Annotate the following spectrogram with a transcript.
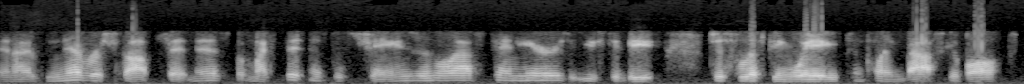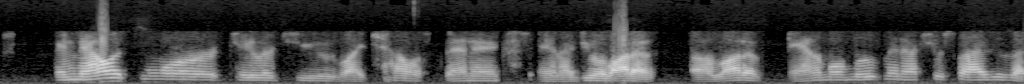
and I've never stopped fitness. But my fitness has changed in the last ten years. It used to be just lifting weights and playing basketball, and now it's more tailored to like calisthenics. And I do a lot of a lot of animal movement exercises. I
